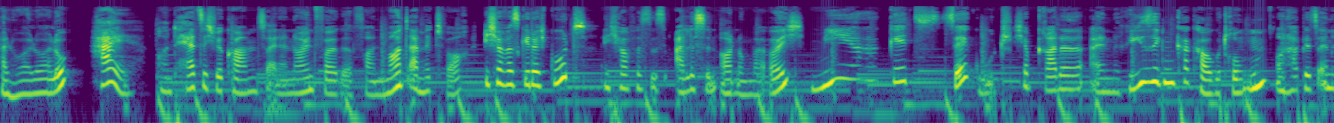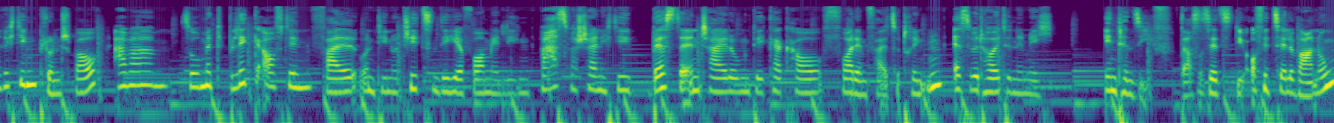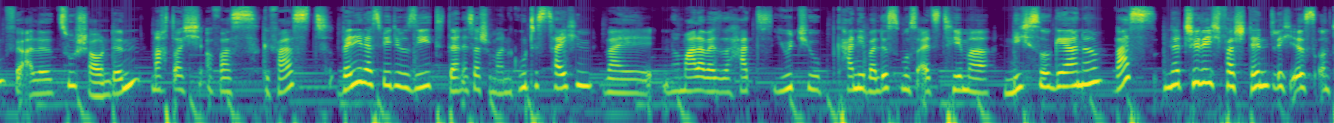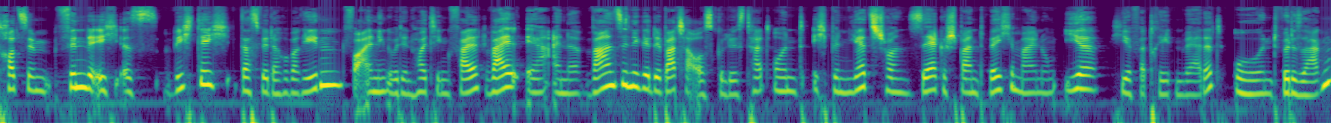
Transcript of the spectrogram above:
Hallo, hallo, hallo. Hi und herzlich willkommen zu einer neuen Folge von Mord am Mittwoch. Ich hoffe, es geht euch gut. Ich hoffe, es ist alles in Ordnung bei euch. Mir geht's sehr gut. Ich habe gerade einen riesigen Kakao getrunken und habe jetzt einen richtigen Plunschbauch. Aber so mit Blick auf den Fall und die Notizen, die hier vor mir liegen, war es wahrscheinlich die beste Entscheidung, den Kakao vor dem Fall zu trinken. Es wird heute nämlich intensiv. Das ist jetzt die offizielle Warnung für alle Zuschauenden. Macht euch auf was gefasst. Wenn ihr das Video seht, dann ist das schon mal ein gutes Zeichen, weil normalerweise hat YouTube Kannibalismus als Thema nicht so gerne. Was natürlich verständlich ist und trotzdem finde ich es wichtig, dass wir darüber reden, vor allen Dingen über den heutigen Fall, weil er eine wahnsinnige Debatte ausgelöst hat und ich bin jetzt schon sehr gespannt, welche Meinung ihr hier vertreten werdet und würde sagen,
